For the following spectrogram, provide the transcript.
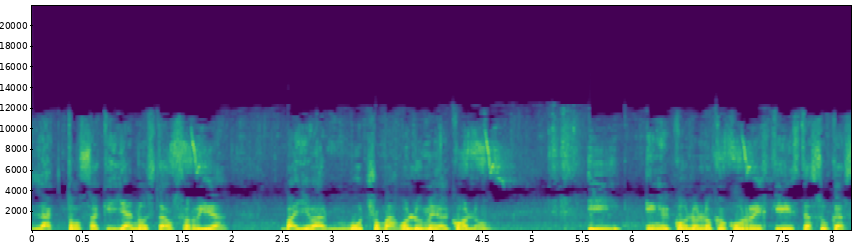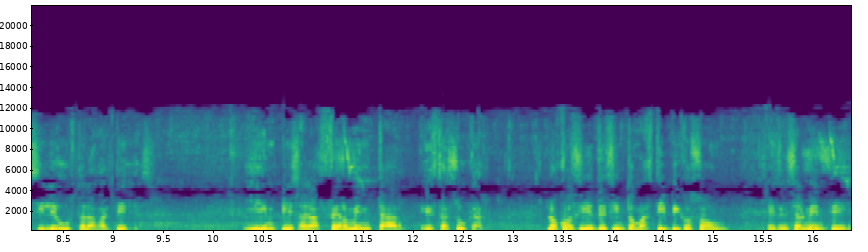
lactosa que ya no está absorbida va a llevar mucho más volumen al colon y en el colon lo que ocurre es que este azúcar sí le gusta a las bacterias y empiezan a fermentar este azúcar. Los consiguientes síntomas típicos son esencialmente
